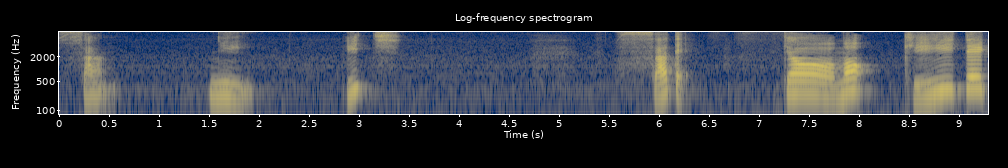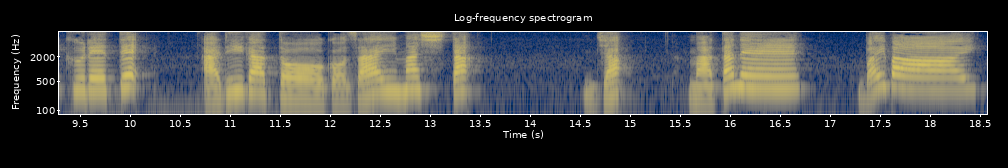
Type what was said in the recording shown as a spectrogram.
?3、2、1さて、今日も聞いてくれてありがとうございました。じゃ、またねバイバイ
